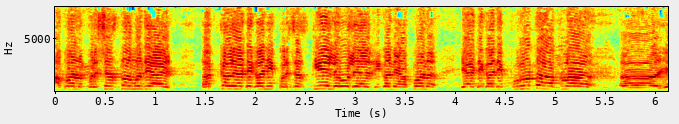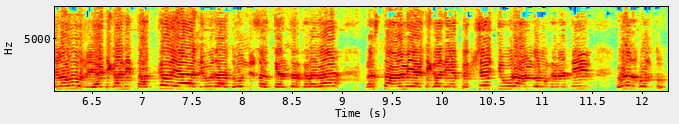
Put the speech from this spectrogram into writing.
आपण प्रशासनामध्ये आहेत. तात्काळ या ठिकाणी प्रशासकीय लेवल या ठिकाणी आपण या ठिकाणी पुरवठा आपलं हे लावून या ठिकाणी तात्काळ या निवेदना दोन दिवसात कॅन्सल कराव्या. नसता आम्ही या ठिकाणी यापेक्षा तीव्र आंदोलन करण्यात येईल एवढंच बोलतो.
